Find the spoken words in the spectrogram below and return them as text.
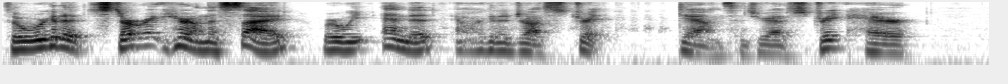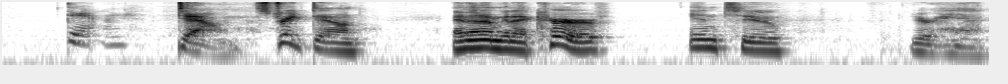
So we're going to start right here on this side where we ended, and we're going to draw straight down since you have straight hair Down. down, straight down. And then I'm going to curve into your hand.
